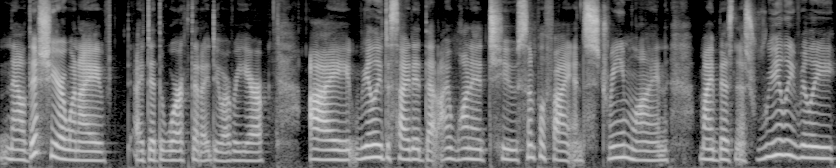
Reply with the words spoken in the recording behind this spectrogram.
now this year, when I I did the work that I do every year, I really decided that I wanted to simplify and streamline my business, really, really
